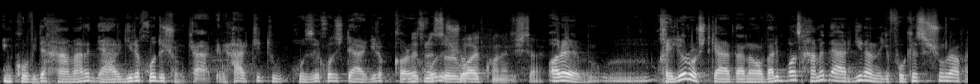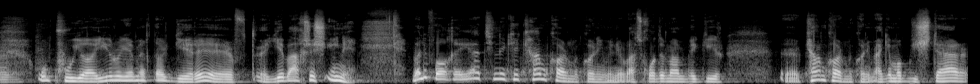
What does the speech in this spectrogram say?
این کووید همه رو درگیر خودشون کرد. یعنی هر کی تو حوزه خودش درگیر کار خودش شد کنه بیشتر. آره خیلی رشد کردن ها ولی باز همه درگیرن دیگه. فوکسشون رفت. آره. اون پویایی رو یه مقدار گرفت. یه بخشش اینه. ولی واقعیت اینه که کم کار می‌کنیم. یعنی از خود من بگیر کم کار می‌کنیم. اگه ما بیشتر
